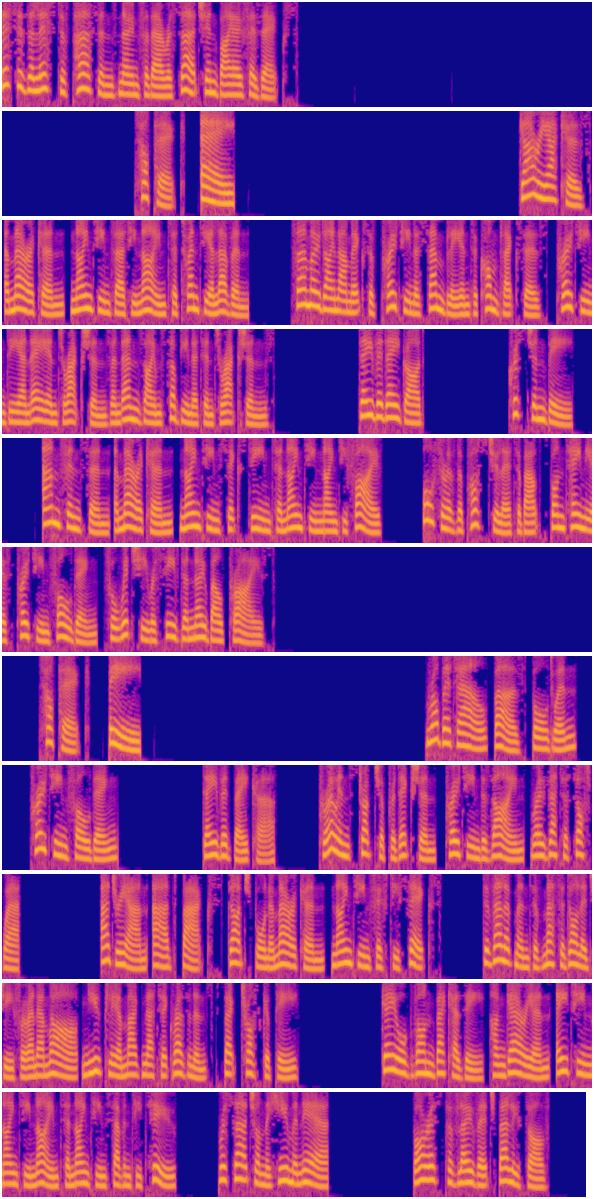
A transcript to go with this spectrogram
This is a list of persons known for their research in biophysics. Topic A Gary Ackers American, 1939 to 2011. Thermodynamics of protein assembly into complexes, protein-DNA interactions and enzyme subunit interactions David Agard Christian B. Anfinsen American, 1916 to 1995, author of the postulate about spontaneous protein folding, for which he received a Nobel Prize. Topic B Robert L. Buzz Baldwin Protein folding David Baker Protein Structure Prediction, Protein Design, Rosetta Software. Adriaan Ad Bax Dutch-born American, 1956 Development of methodology for NMR nuclear magnetic resonance spectroscopy. Georg von Békésy Hungarian, 1899–1972 Research on the human ear. Boris Pavlovich Belousov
